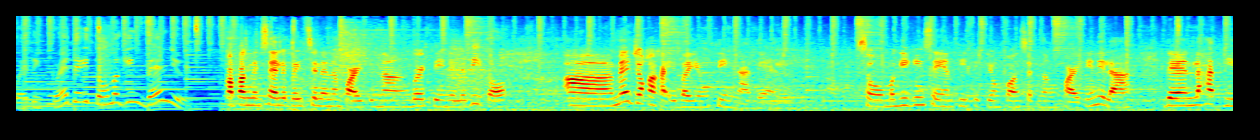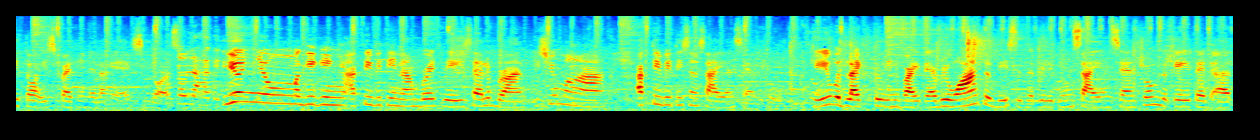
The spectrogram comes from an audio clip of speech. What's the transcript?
pwedeng-pwede ito maging venue. Kapag nag-celebrate sila ng party ng birthday nila dito, uh, medyo kakaiba yung theme natin. So, magiging scientific yung concept ng party nila. Then, lahat dito is pwede nilang i-explore. So, lahat ito? Yun yung magiging activity ng birthday celebrant is yung mga activities ng Science Centrum. Okay, would like to invite everyone to visit the Philippine Science Centrum located at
